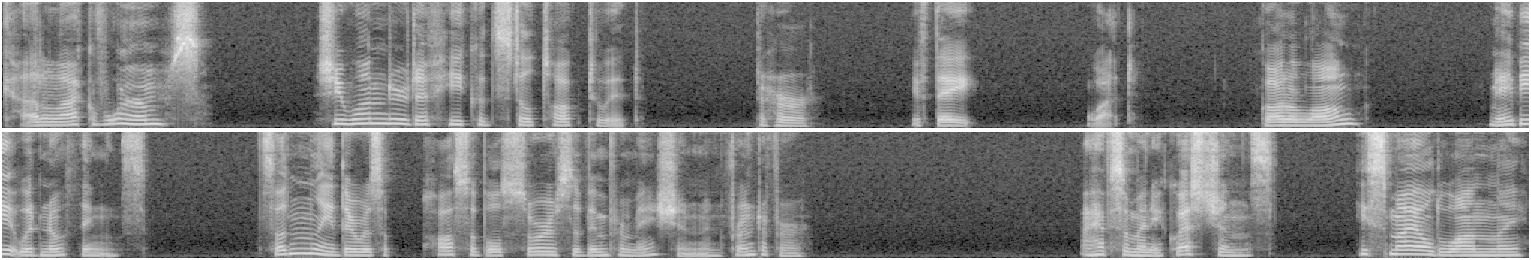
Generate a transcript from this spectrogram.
Cadillac of worms. She wondered if he could still talk to it to her. If they. what? Got along? Maybe it would know things. Suddenly there was a possible source of information in front of her. I have so many questions. He smiled wanly.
